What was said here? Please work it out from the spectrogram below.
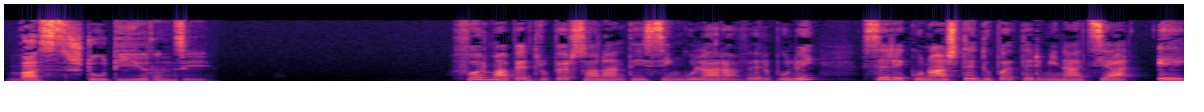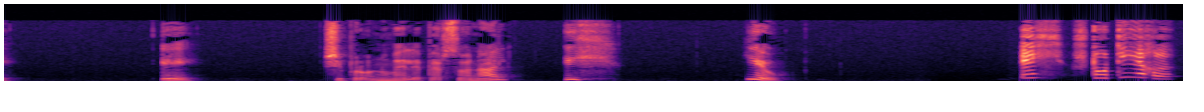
Was studieren Sie? Forma pentru persoana întâi singular a verbului se recunoaște după terminația e, e și pronumele personal ich, eu. Ich studiere.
